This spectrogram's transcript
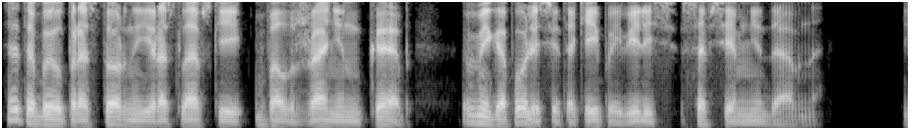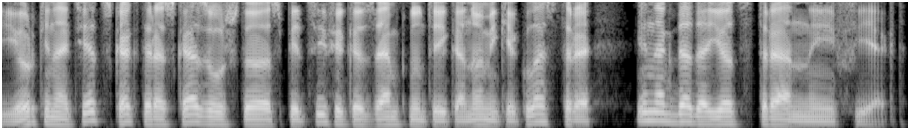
Это был просторный ярославский «Волжанин Кэп», в мегаполисе такие появились совсем недавно. Юркин отец как-то рассказывал, что специфика замкнутой экономики кластера иногда дает странный эффект.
